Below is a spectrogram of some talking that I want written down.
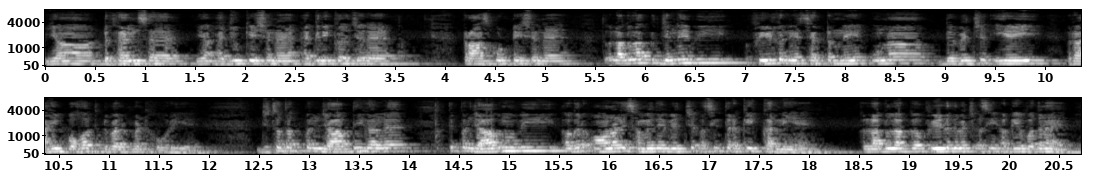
ਜਾਂ ਡਿਫੈਂਸ ਹੈ ਜਾਂ ਐਜੂਕੇਸ਼ਨ ਹੈ ਐਗਰੀਕਲਚਰ ਹੈ ਟਰਾਂਸਪੋਰਟੇਸ਼ਨ ਹੈ ਤਾਂ ਅਲੱਗ-ਅਲੱਗ ਜਿੰਨੇ ਵੀ ਫੀਲਡ ਨੇ ਸੈਕਟਰ ਨੇ, ਉਹਨਾਂ ਦੇ ਵਿੱਚ AI ਰਾਹੀਂ ਬਹੁਤ ਡਿਵੈਲਪਮੈਂਟ ਹੋ ਰਹੀ ਹੈ। ਜਿੱਥੋਂ ਤੱਕ ਪੰਜਾਬ ਦੀ ਗੱਲ ਹੈ, ਤੇ ਪੰਜਾਬ ਨੂੰ ਵੀ ਅਗਰ ਆਉਣ ਵਾਲੇ ਸਮੇਂ ਦੇ ਵਿੱਚ ਅਸੀਂ ਤਰੱਕੀ ਕਰਨੀ ਹੈ, ਅਲੱਗ-ਅਲੱਗ ਫੀਲਡ ਦੇ ਵਿੱਚ ਅਸੀਂ ਅੱਗੇ ਵਧਣਾ ਹੈ,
